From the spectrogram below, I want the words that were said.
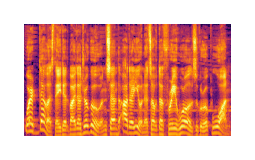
were devastated by the Dragoons and other units of the Free Worlds Group 1.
